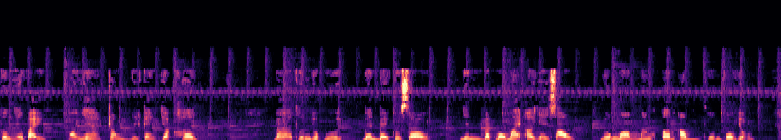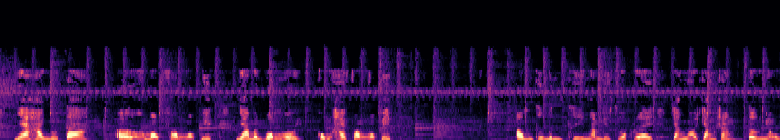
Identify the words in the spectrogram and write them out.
Cứ như vậy, ngôi nhà trông lại càng chật hơn. Bà thương dục người bên bệ cửa sổ, nhìn bạch mẫu mai ở dãy sau, luôn mồm mắng ôm ông thương vô dụng. Nhà hai người ta, ở một phòng một bếp, nhà mình bốn người, cũng hai phòng một bếp. Ông Thư Minh Thi ngậm điếu thuốc rê, chẳng nói chẳng rằng, tự nhủ.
